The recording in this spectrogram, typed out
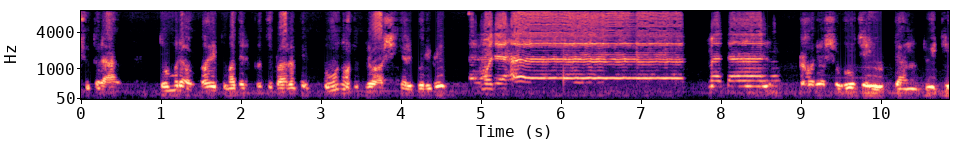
সুতরাং তোমরা উভয়ে তোমাদের প্রতিপালকের কোন অনুগ্রহ অস্বীকার করিবে। ঘন সবুজ এই উদ্যান দুইটি।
